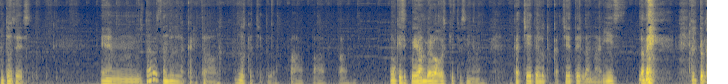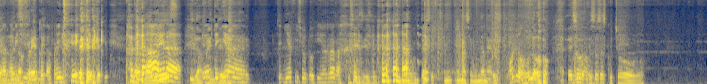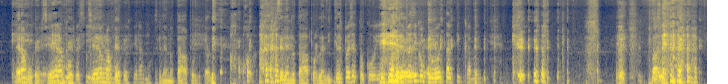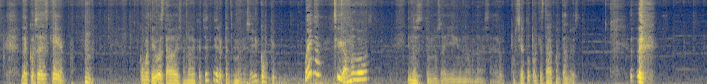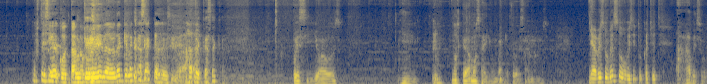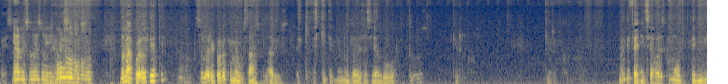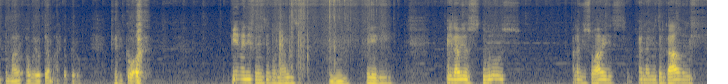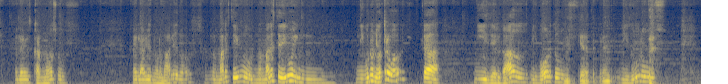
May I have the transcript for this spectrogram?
Entonces, em, estaba besándole la carita, vamos, los cachetes, pa, pa, pa. Como que se pudieran ver, vamos, que estoy señalando. El cachete, el otro cachete, la nariz, la nariz, y La tocándome nariz la, se frente. la frente. la ah, era. y la era- frente. tenía, tenía fisiología rara. Sí, sí, sí. Tenía un tercer- un- una segunda nariz. Hola. Hola. Eso, eso se escuchó. Era Eh, mujer, sí, era mujer. sí, Sí, era era mujer. mujer. era mujer. Se le notaba por la tablet. Se le notaba por la líquida. Después se tocó y después se comprobó tácticamente. Vale. La cosa es que, como te digo, estaba besando el cachete y de repente me besó. Y como que, bueno, sigamos, vamos. Y nos estuvimos ahí en una buena besadera. Por cierto, ¿por qué estaba contando esto? Usted siga contando, Ok. porque la verdad que la casaca es así. La casaca. Pues sí, yo a vos. Y nos quedamos ahí un buen rato besándonos. Ya beso, beso o besito cachete. Ah, beso, beso. Ya beso, beso. eh. Ya, Oh, beso, oh, beso. oh. No me acuerdo, fíjate. No. Solo recuerdo que me gustaban sus labios. Es que, es que tenía unos labios así algo gorditos. Qué rico. Qué rico. No hay diferencia ahora, es como venir y tomar agua de otra marca, pero qué rico. Bien, hay diferencia en los labios. Mm, Eh, hay labios duros, hay labios suaves, hay labios delgados, hay labios carnosos, hay labios normales, vamos. Normales te digo, normales te digo en ninguno ni otro, vamos. O sea, ni delgados, ni gordos, ni siquiera te prende. ni duros.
